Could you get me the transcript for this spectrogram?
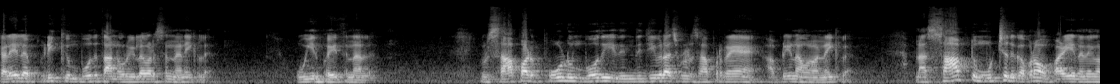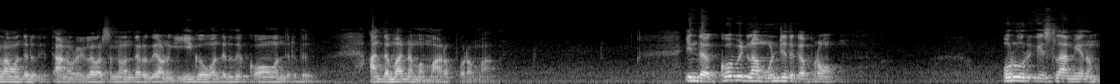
கலையில் பிடிக்கும்போது தான் ஒரு இளவரசன் நினைக்கல. உயிர் பயத்தினால. இவர் சாப்பாடு போடும்போது இது இந்த ஜீவராஜ் கூட சாப்பிட்றேன் அப்படின்னு அவன் நினைக்கல. நான் சாப்பிட்டு முடிச்சதுக்கப்புறம் அவன் பழைய நினைவுகள்லாம் வந்துடுது தான் ஒரு இளவரசன் வந்துடுது அவனுக்கு ஈகோ வந்துடுது கோவம் வந்துடுது அந்த மாதிரி நம்ம மாற போகிறோமா இந்த கோவிட்லாம் முடிஞ்சதுக்கப்புறம் ஒரு ஒரு இஸ்லாமியனும்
